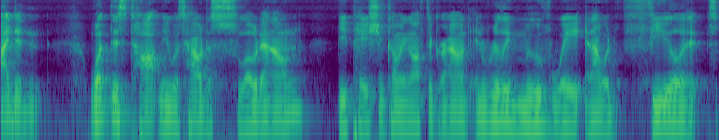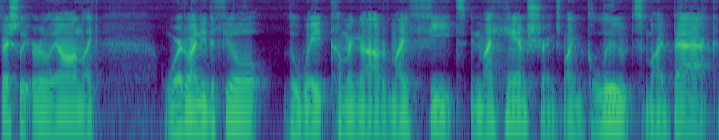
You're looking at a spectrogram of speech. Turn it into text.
I didn't. What this taught me was how to slow down, be patient coming off the ground, and really move weight. And I would feel it, especially early on, like where do I need to feel the weight coming out of my feet, in my hamstrings, my glutes, my back?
